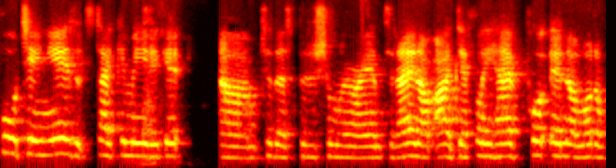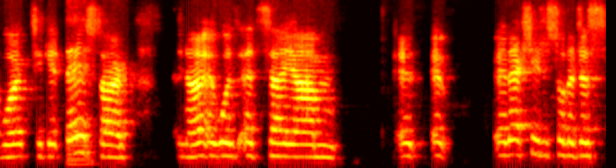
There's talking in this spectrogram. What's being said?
14 years. It's taken me to get um, to this position where I am today, and I, I, definitely have put in a lot of work to get there. So, you know, it was it's a um, it it it actually just sort of just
